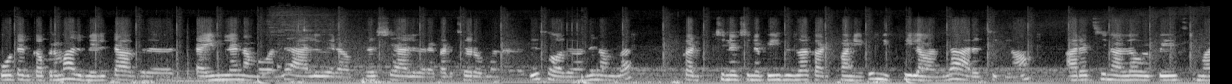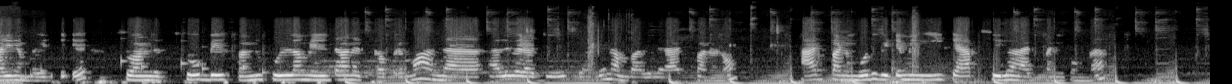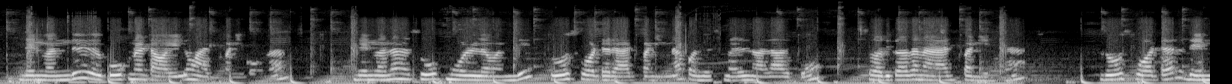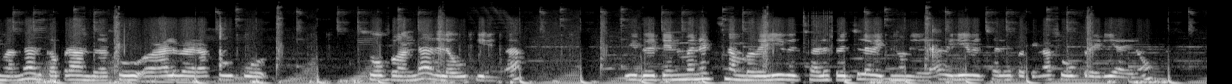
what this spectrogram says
போட்டதுக்கு அப்புறமா அது மெல்ட் ஆகுற டைம்ல நம்ம வந்து ஆலுவேரா ஃப்ரெஷ் ஆலுவேரா கடிச்சா ரொம்ப நல்லது. ஸோ அதை வந்து நம்ம கட் சின்ன சின்ன பீசஸாக கட் பண்ணிட்டு மிக்சியில் வந்து அரைச்சிக்கலாம். அரைச்சி நல்லா ஒரு பேஸ்ட் மாதிரி நம்ம எடுத்துட்டு ஸோ அந்த சோப் பேஸ் வந்து ஃபுல்லாக மெல்ட் ஆனதுக்கு அப்புறமா அந்த ஆலுவேரா ஜூஸ் வந்து நம்ம அதில் ஆட் பண்ணணும். ஆட் பண்ணும்போது விட்டமின் இ கேப்சூலும் ஆட் பண்ணிக்கோங்க. தென் வந்து கோகனட் ஆயிலும் ஆட் பண்ணிக்கோங்க. தென் வந்து அந்த சோப் மோல்டில் வந்து ரோஸ் வாட்டர் ஆட் பண்ணிங்கன்னா கொஞ்சம் ஸ்மெல் நல்லா இருக்கும் ஸோ அதுக்காக நான் ஆட் பண்ணியிருக்கேன். ரோஸ் வாட்டர் தென் வந்து அதுக்கப்புறம் அந்த சோ ஆலோவேரா சோப்பு சோப்பு வந்து அதில் ஊற்றிடுங்க இது டென் மினிட்ஸ் நம்ம வெளியே வச்சாலே ஃப்ரிட்ஜில் வைக்கணும்னு இல்லை வெளியே வச்சாலே பார்த்தீங்கன்னா சோப் ரெடி ஆயிடும்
